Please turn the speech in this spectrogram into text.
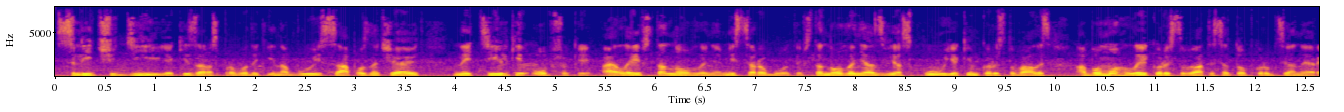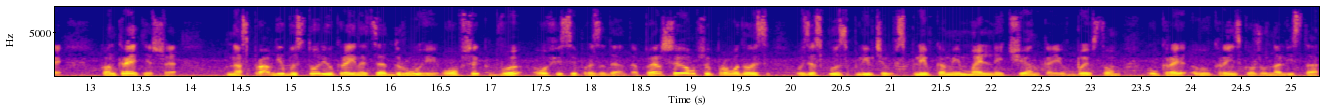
слідчі дії, які зараз проводить і НАБУ, і САП, означають не тільки обшуки, але й встановлення місця роботи, встановлення зв'язку, яким користувались або могли користуватися топ-корупціонери. Конкретніше, Насправді в історії України це другий обшук в офісі президента. Перший обшук проводились у зв'язку з плівчим плівками Мельниченка і вбивством укра- українського журналіста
